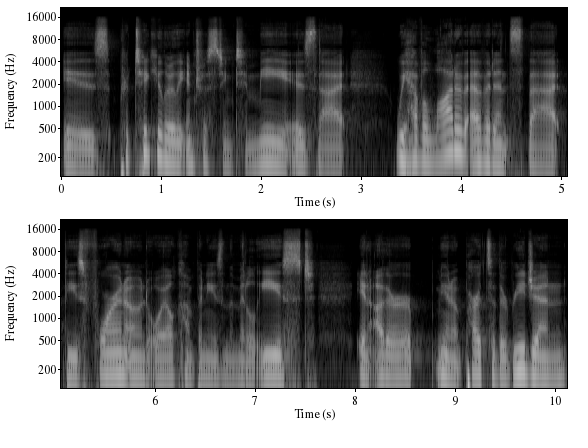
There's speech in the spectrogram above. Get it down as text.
is particularly interesting to me is that we have a lot of evidence that these foreign owned oil companies in the Middle East, in other you know, parts of the region,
